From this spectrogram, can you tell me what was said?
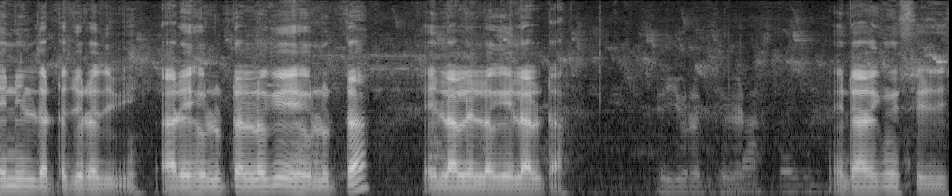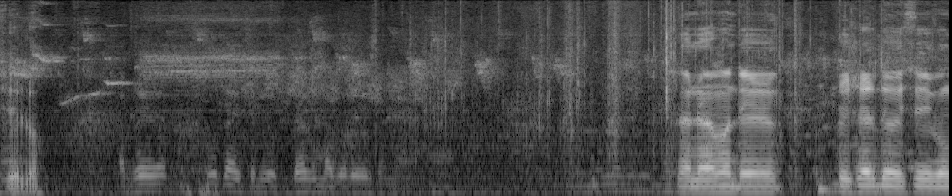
এই নীল তারটা জোড়া দিবি। আর এই হলুদটার লগে, এই হলুদটা, এই লালের লগে এই লালটা। এটা আরেক মিস্ত্রি আমাদের প্রেশার দেওয়া হয়েছে এবং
